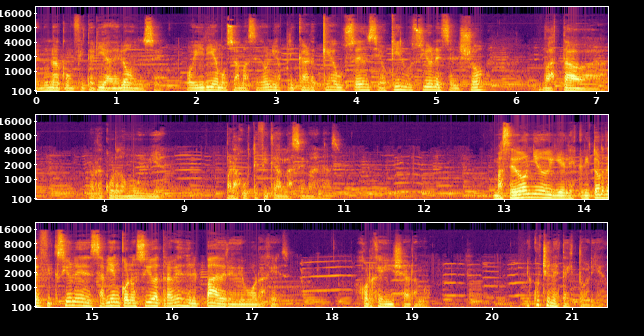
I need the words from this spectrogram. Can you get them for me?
en una confitería del 11, oiríamos a Macedonio explicar qué ausencia o qué ilusión es el yo, bastaba, lo recuerdo muy bien, para justificar las semanas. Macedonio y el escritor de ficciones se habían conocido a través del padre de Borges, Jorge Guillermo. Escuchen esta historia.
